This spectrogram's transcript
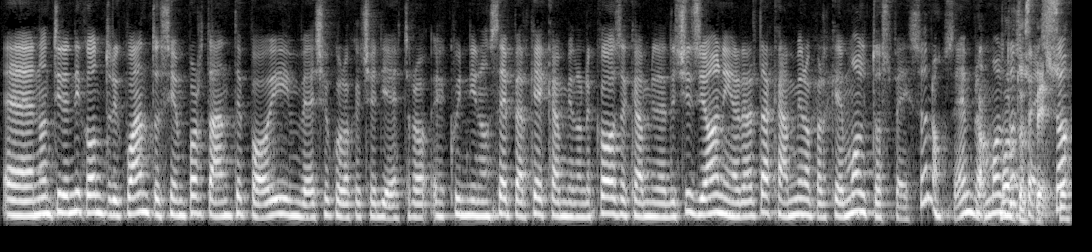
eh, non ti rendi conto di quanto sia importante poi invece quello che c'è dietro. E quindi non sai perché cambiano le cose, cambiano le decisioni. In realtà cambiano perché molto spesso, non sempre, No, molto, molto spesso, spesso.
